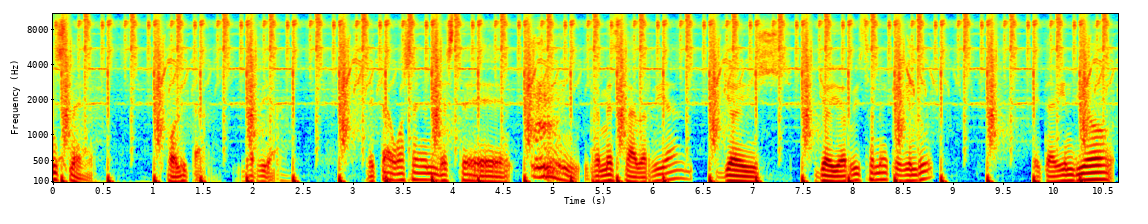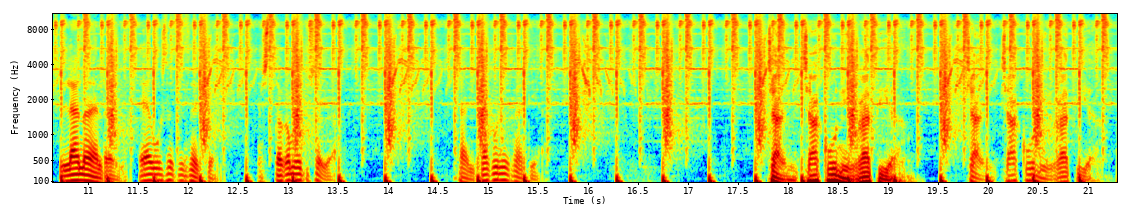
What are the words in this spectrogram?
Dance Polita, berria. Eta guazen beste remezkla berria, Joyce, Joy Orbizonek egin du, eta egin dio Lana del Rey. Ea gustatzen zaitu, estoka metu zaila. Txantxakun irratia. Txantxakun irratia. Txantxakun irratia. Txantxakun irratia.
